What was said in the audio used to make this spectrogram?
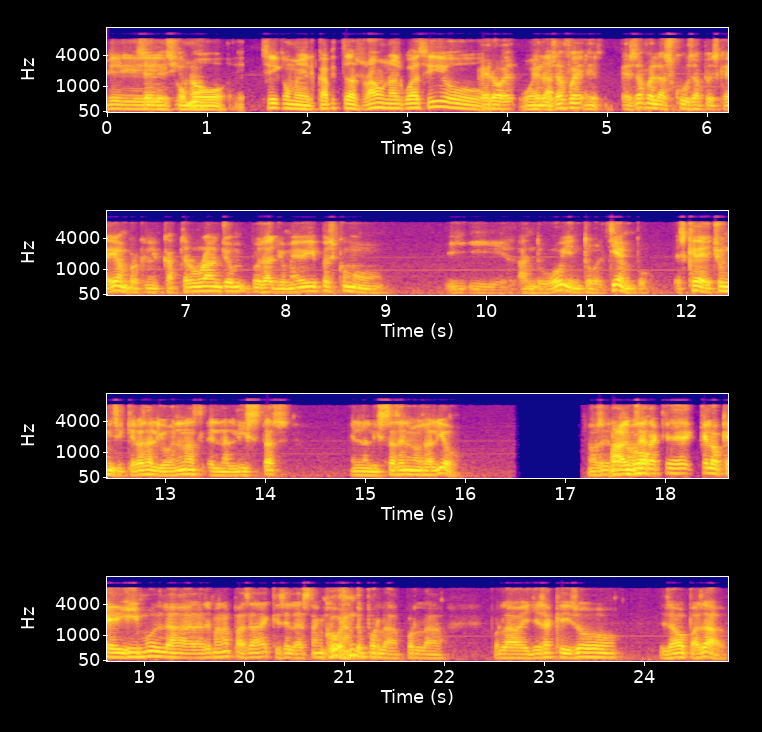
Eh, como, sí, como en el Capital Round, algo así, o... Pero, esa, fue, esa fue la excusa, pues, que iban, porque en el Capital Round yo, o sea, yo me vi, pues, como... Y, anduvo bien todo el tiempo. Es que, de hecho, ni siquiera salió en las, en las listas. En las listas él no salió. No, será, ¿no será que, que, lo que dijimos la, la, semana pasada, que se la están cobrando por la, por la, por la belleza que hizo el sábado pasado.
